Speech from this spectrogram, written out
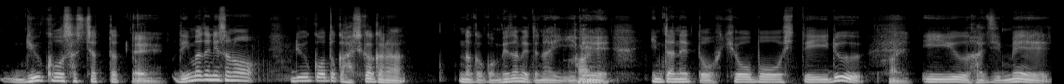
流行させちゃったと。えでいまだにその流行とか端化からなんかこう目覚めてないで、はいインターネットを標榜しているえはい。EU はじめ、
